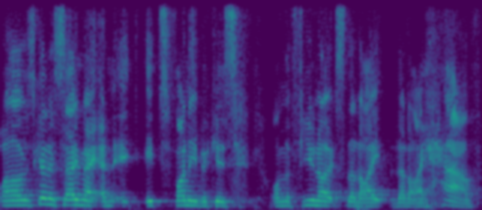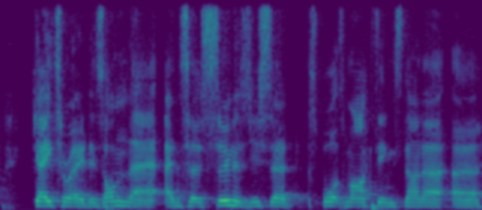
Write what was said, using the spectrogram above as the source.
Well, I was going to say, mate, and it, it's funny because on the few notes that I that I have, Gatorade is on there, and so as soon as you said sports marketing's done a,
